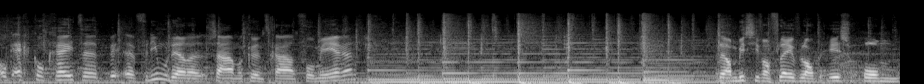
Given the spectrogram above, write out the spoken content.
ook echt concrete verdienmodellen samen kunt gaan formeren. De ambitie van Flevoland is om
